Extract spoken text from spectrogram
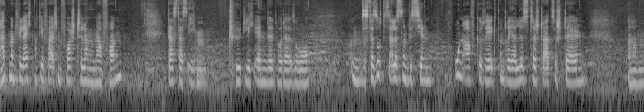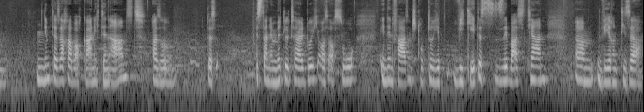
hat man vielleicht noch die falschen Vorstellungen davon, dass das eben tödlich endet oder so. Ähm, das versucht das alles so ein bisschen unaufgeregt und realistisch darzustellen. Ähm, nimmt der Sache aber auch gar nicht den Ernst. Also das ist dann im Mittelteil durchaus auch so in den Phasen strukturiert, wie geht es Sebastian ähm, während dieser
